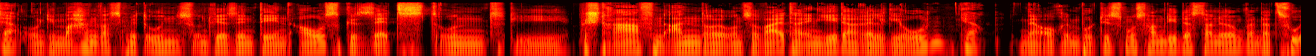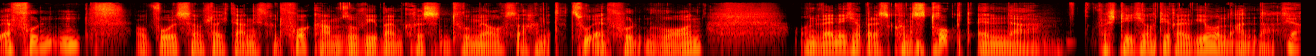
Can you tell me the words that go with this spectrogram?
Ja. Und die machen was mit uns und wir sind denen ausgesetzt und die bestrafen andere und so weiter in jeder Religion. Ja. Ja, auch im Buddhismus haben die das dann irgendwann dazu erfunden, obwohl es dann vielleicht gar nicht drin vorkam, so wie beim Christentum ja auch Sachen dazu erfunden wurden. Und wenn ich aber das Konstrukt ändere, verstehe ich auch die Religion anders. Ja.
